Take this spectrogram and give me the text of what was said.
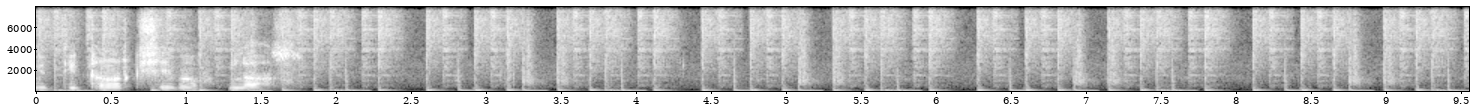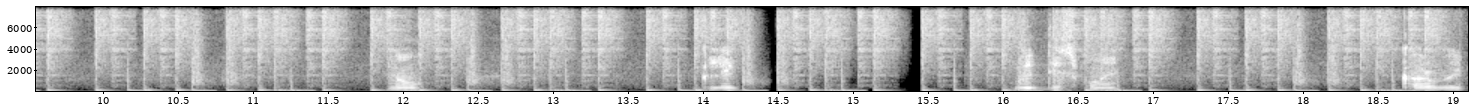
with the dark shape of glass. Now click with this point curve it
